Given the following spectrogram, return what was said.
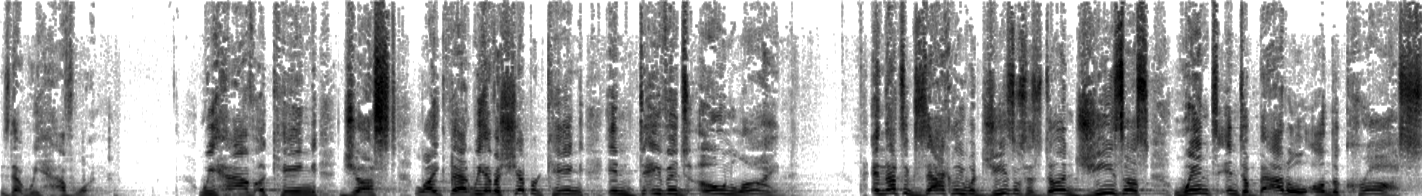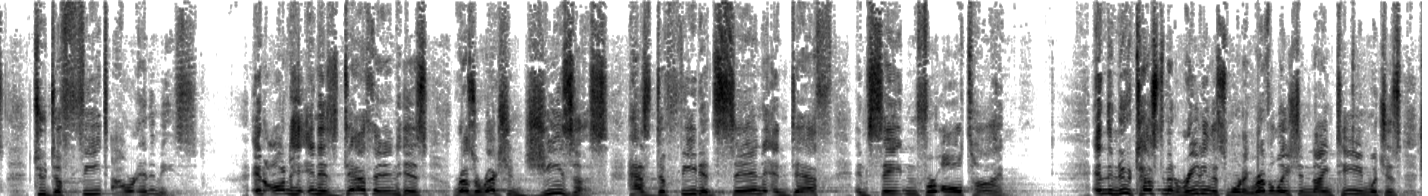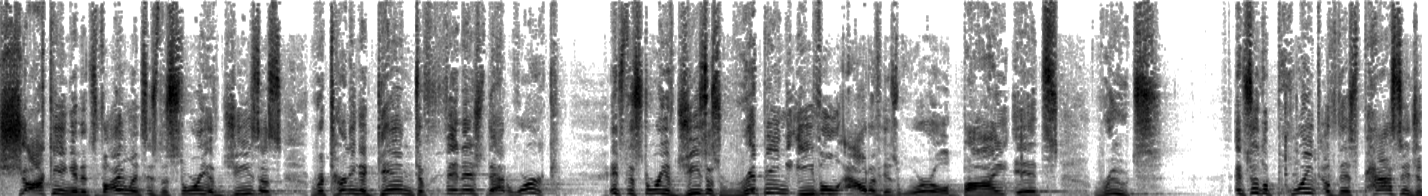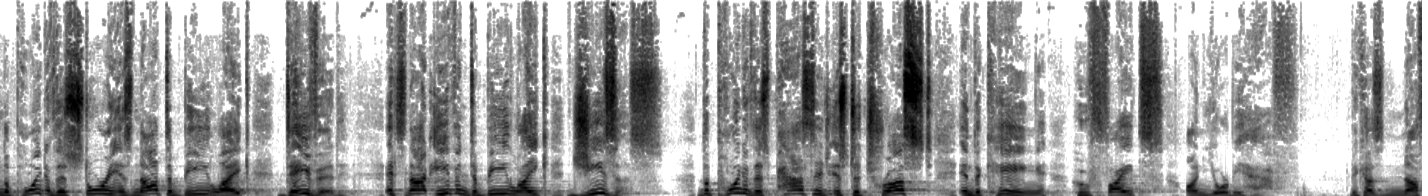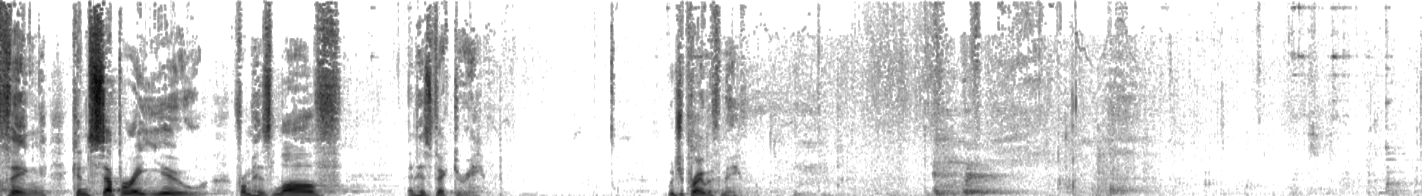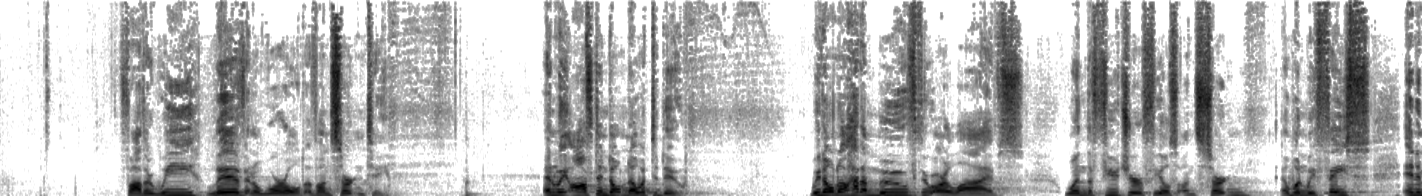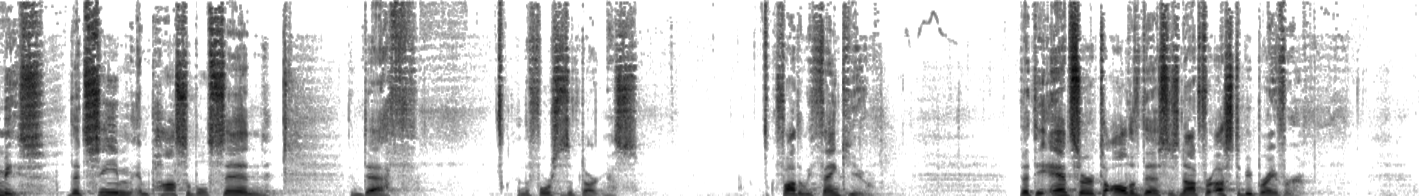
is that we have one. We have a king just like that. We have a shepherd king in David's own line. And that's exactly what Jesus has done. Jesus went into battle on the cross to defeat our enemies. And on, in his death and in his resurrection, Jesus has defeated sin and death and Satan for all time. And the New Testament reading this morning, Revelation 19, which is shocking in its violence, is the story of Jesus returning again to finish that work. It's the story of Jesus ripping evil out of his world by its roots. And so the point of this passage and the point of this story is not to be like David. It's not even to be like Jesus. The point of this passage is to trust in the king who fights on your behalf because nothing can separate you from his love and his victory. Would you pray with me? Father, we live in a world of uncertainty, and we often don't know what to do. We don't know how to move through our lives when the future feels uncertain and when we face enemies that seem impossible sin and death and the forces of darkness. Father, we thank you that the answer to all of this is not for us to be braver,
